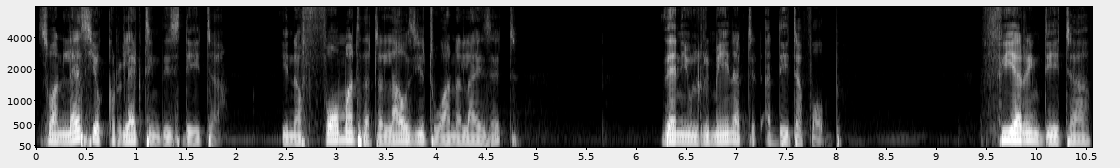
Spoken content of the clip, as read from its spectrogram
So, unless you're collecting this data in a format that allows you to analyze it, then you'll remain a data phobe, fearing data,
